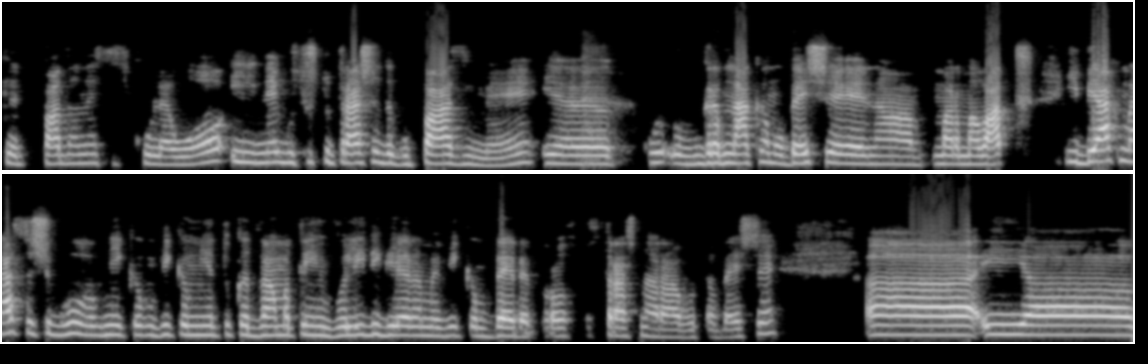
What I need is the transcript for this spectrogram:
след падане с колело и него също трябваше да го пазиме. Е, гръбнака му беше на мармалат и бяхме, аз се шегувах, викам, викам ние тук двамата инвалиди, гледаме, викам бебе, просто страшна работа беше. А, и а,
